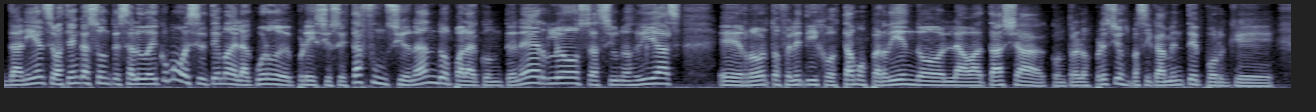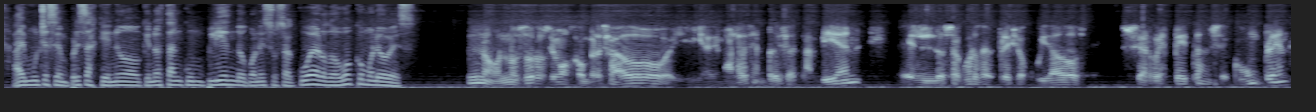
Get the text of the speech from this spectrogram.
Daniel Sebastián Cazón te saluda. ¿Y cómo ves el tema del acuerdo de precios? ¿Está funcionando para contenerlos? Hace unos días eh, Roberto Feletti dijo, estamos perdiendo la batalla contra los precios, básicamente porque hay muchas empresas que no, que no están cumpliendo con esos acuerdos. ¿Vos cómo lo ves? No, nosotros hemos conversado y además las empresas también. los acuerdos de precios cuidados se respetan, se cumplen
